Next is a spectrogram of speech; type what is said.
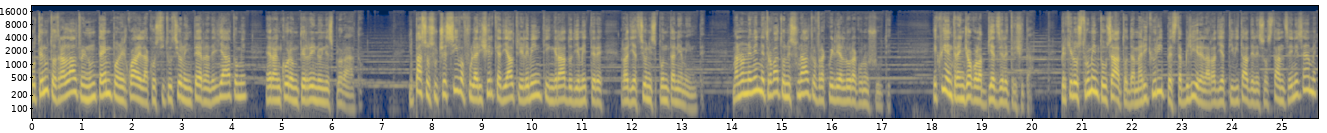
ottenuto tra l'altro in un tempo nel quale la costituzione interna degli atomi era ancora un terreno inesplorato. Il passo successivo fu la ricerca di altri elementi in grado di emettere radiazioni spontaneamente, ma non ne venne trovato nessun altro fra quelli allora conosciuti. E qui entra in gioco la piezoelettricità, perché lo strumento usato da Marie Curie per stabilire la radioattività delle sostanze in esame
